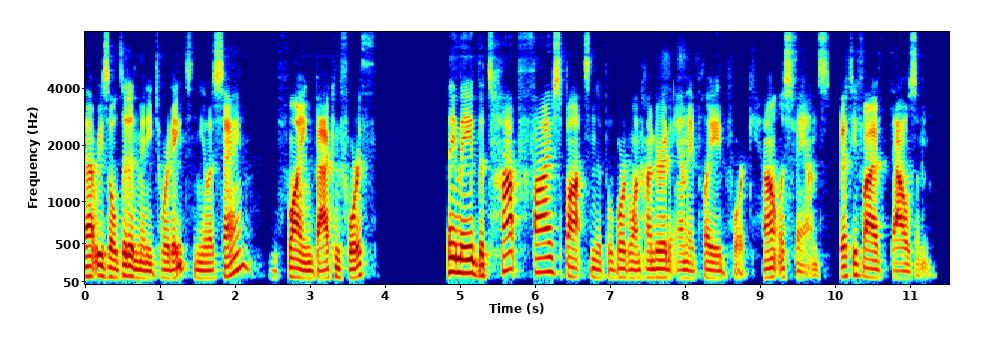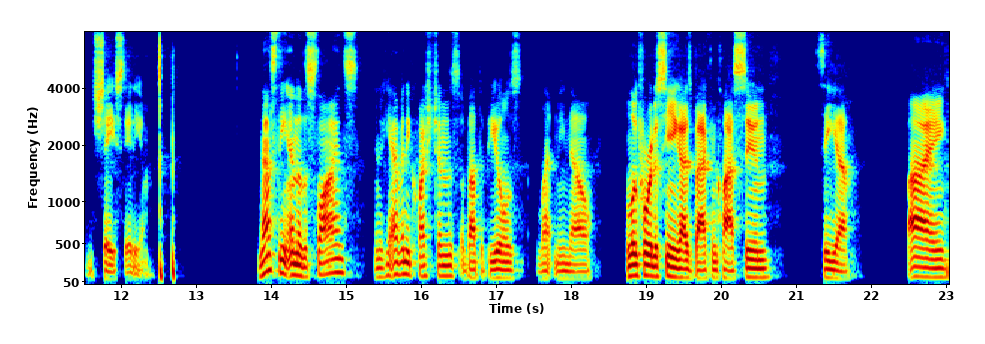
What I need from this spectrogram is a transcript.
That resulted in many tour dates in the USA and flying back and forth. They made the top five spots in the Billboard 100 and they played for countless fans 55,000 in Shea Stadium. And that's the end of the slides. And if you have any questions about the Beatles, let me know. We'll look forward to seeing you guys back in class soon. See ya. Bye.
